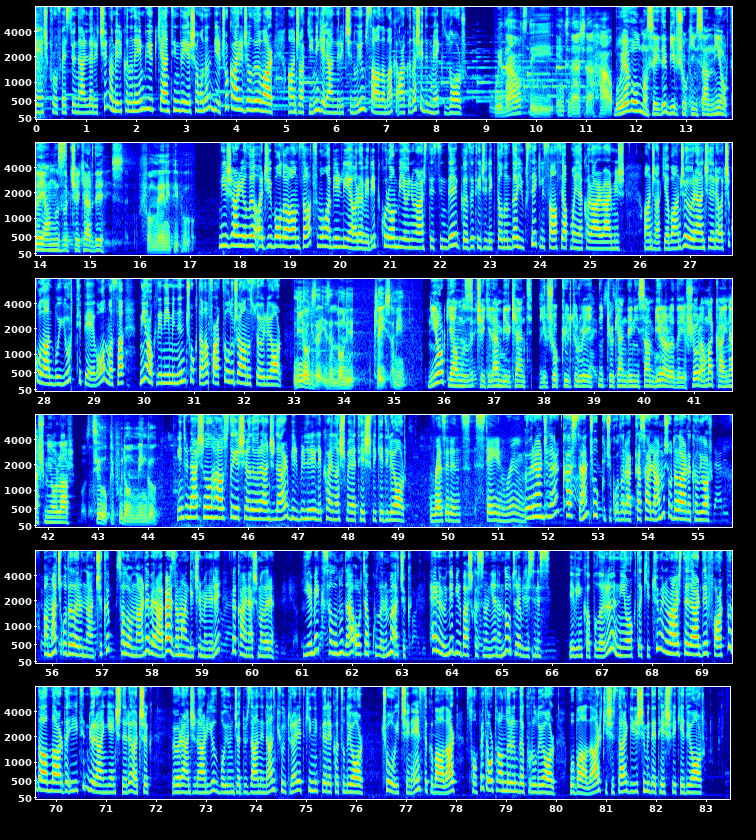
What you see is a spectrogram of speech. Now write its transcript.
Genç profesyoneller için Amerika'nın en büyük kentinde yaşamanın birçok ayrıcalığı var. Ancak yeni gelenler için uyum sağlamak, arkadaş edinmek zor. Without the international house Bu ev olmasaydı birçok insan New York'ta yalnızlık çekerdi. Nijeryalı Ajibola Amzat muhabirliğe ara verip Kolombiya Üniversitesi'nde gazetecilik dalında yüksek lisans yapmaya karar vermiş. Ancak yabancı öğrencilere açık olan bu yurt tipi ev olmasa New York deneyiminin çok daha farklı olacağını söylüyor. New York is a, is a lonely place. I mean, New York yalnızlık çekilen bir kent. Birçok kültür ve etnik kökenden insan bir arada yaşıyor ama kaynaşmıyorlar. still people don't mingle. International House'da yaşayan öğrenciler birbirleriyle kaynaşmaya teşvik ediliyor. residents stay in rooms Öğrenciler kasten çok küçük olarak tasarlanmış odalarda kalıyor. Amaç odalarından çıkıp salonlarda beraber zaman geçirmeleri ve kaynaşmaları. Yemek salonu da ortak kullanıma açık. Her öğünde bir başkasının yanında oturabilirsiniz. Evin kapıları New York'taki tüm üniversitelerde farklı dallarda eğitim gören gençlere açık. Öğrenciler yıl boyunca düzenlenen kültürel etkinliklere katılıyor. Çoğu için en sıkı bağlar sohbet ortamlarında kuruluyor. Bu bağlar kişisel gelişimi de teşvik ediyor.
